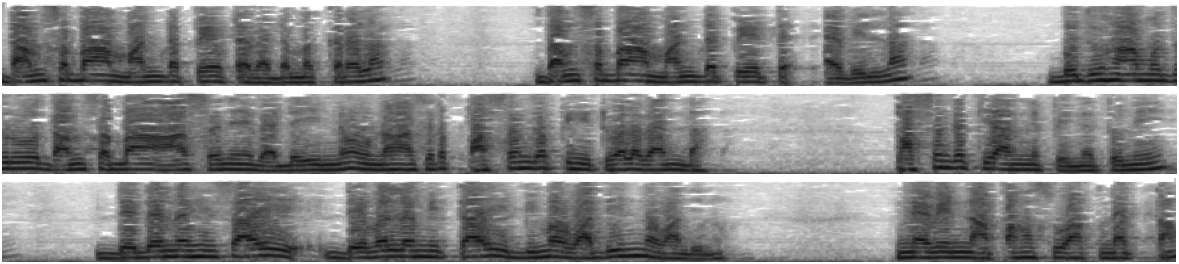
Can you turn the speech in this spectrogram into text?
ධම්සභා මණ්ඩපයට වැඩම කරලා ධම්සභා මණ්ඩපයට ඇවිල්ලා බුදුහාමුදුරුවෝ ධම්සභා ආසනයේ වැඩ ඉන්න උන්වහන්සේට පසංග පිහිටුවල වැන්දා. පසංග කියන්නේ පින්නතුනේ දෙදෙන හිසයි දෙවල මිටයි බිම වදින්න වදිනු. නැවෙන්න අපහසුයක් නැත්තම්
